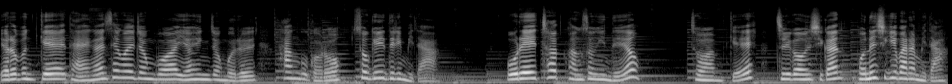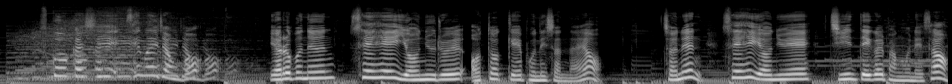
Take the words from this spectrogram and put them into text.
여러분께 다양한 생활 정보와 여행 정보를 한국어로 소개해 드립니다. 올해 첫 방송인데요. 저와 함께 즐거운 시간 보내시기 바랍니다. 후쿠오카시 생활 정보. 여러분은 새해 연휴를 어떻게 보내셨나요? 저는 새해 연휴에 지인 댁을 방문해서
